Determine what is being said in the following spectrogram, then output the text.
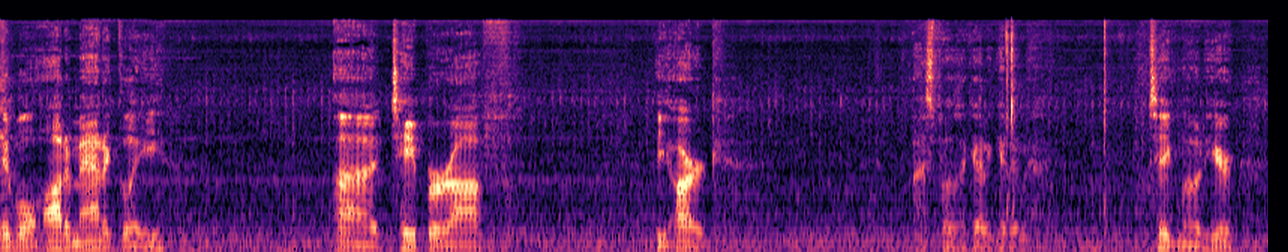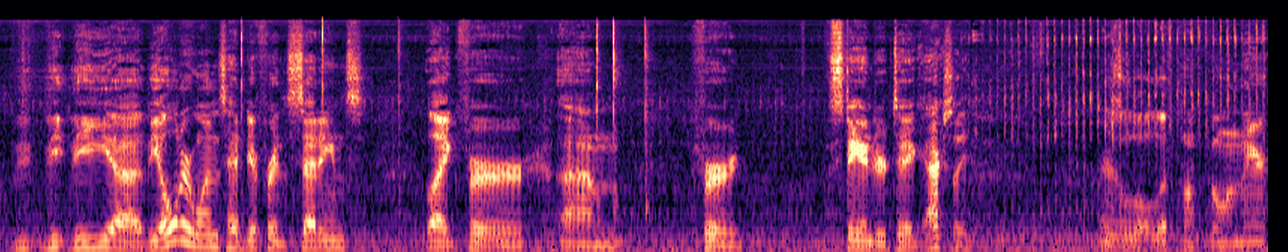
it will automatically uh, taper off the arc. I suppose I got to get in TIG mode here. The the uh, the older ones had different settings, like for um, for standard TIG. Actually, there's a little lift pump going there.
